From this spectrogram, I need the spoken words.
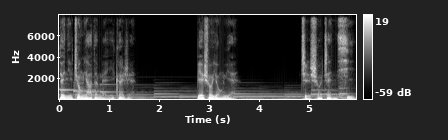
对你重要的每一个人。别说永远，只说珍惜。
